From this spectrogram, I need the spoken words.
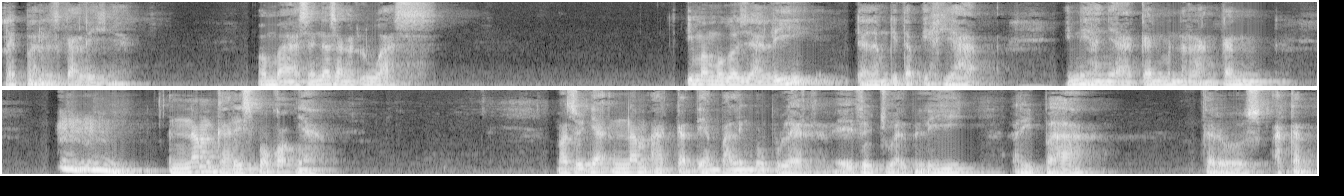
lebar sekali. Pembahasannya sangat luas. Imam Ghazali dalam kitab Ihya. Ini hanya akan menerangkan enam garis pokoknya. Maksudnya enam akad yang paling populer Yaitu jual beli, riba Terus akad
